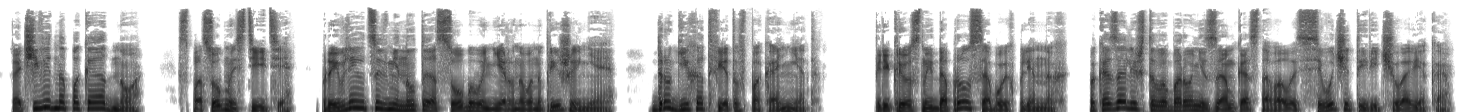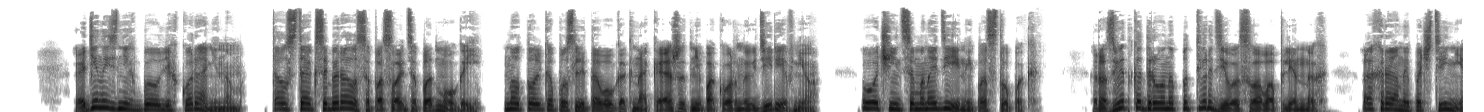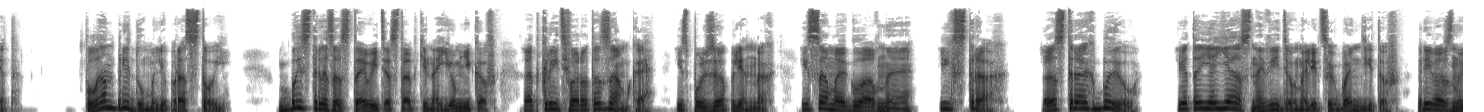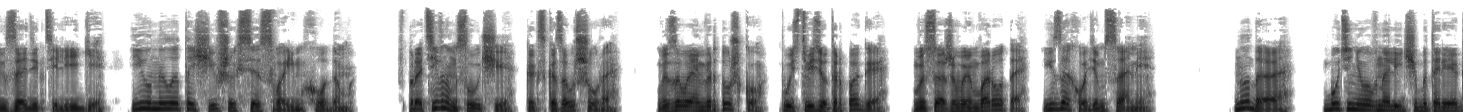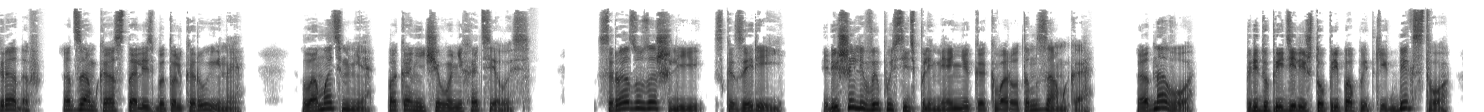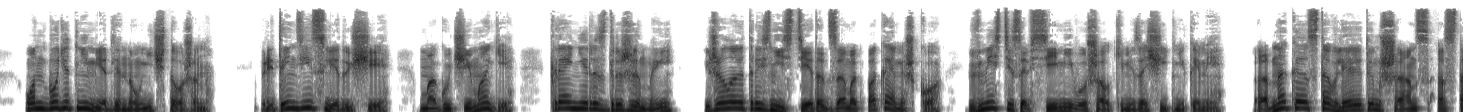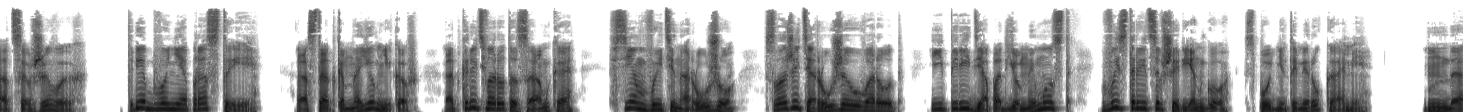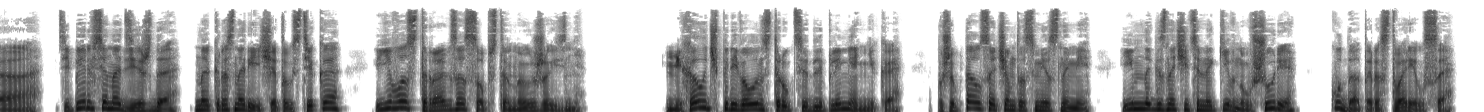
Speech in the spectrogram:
Очевидно пока одно. Способности эти проявляются в минуты особого нервного напряжения. Других ответов пока нет. Перекрестные допросы обоих пленных показали, что в обороне замка оставалось всего четыре человека. Один из них был легко раненым. Толстяк собирался послать за подмогой, но только после того, как накажет непокорную деревню. Очень самонадеянный поступок. Разведка дрона подтвердила слова пленных. Охраны почти нет. План придумали простой. Быстро заставить остатки наемников открыть ворота замка используя пленных, и самое главное — их страх. А страх был. Это я ясно видел на лицах бандитов, привязанных сзади к телеге и уныло тащившихся своим ходом. В противном случае, как сказал Шура, вызываем вертушку, пусть везет РПГ, высаживаем ворота и заходим сами. Ну да, будь у него в наличии батарея градов, от замка остались бы только руины. Ломать мне пока ничего не хотелось. Сразу зашли с козырей. Решили выпустить племянника к воротам замка. Одного. Предупредили, что при попытке к бегству он будет немедленно уничтожен. Претензии следующие. Могучие маги крайне раздражены и желают разнести этот замок по камешку вместе со всеми его жалкими защитниками. Однако оставляют им шанс остаться в живых. Требования простые. Остаткам наемников открыть ворота замка всем выйти наружу, сложить оружие у ворот и, перейдя подъемный мост, выстроиться в шеренгу с поднятыми руками. Да, теперь вся надежда на красноречие толстяка и его страх за собственную жизнь. Михалыч перевел инструкции для племянника, пошептался о чем-то с местными и, многозначительно кивнув Шуре, куда-то растворился.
